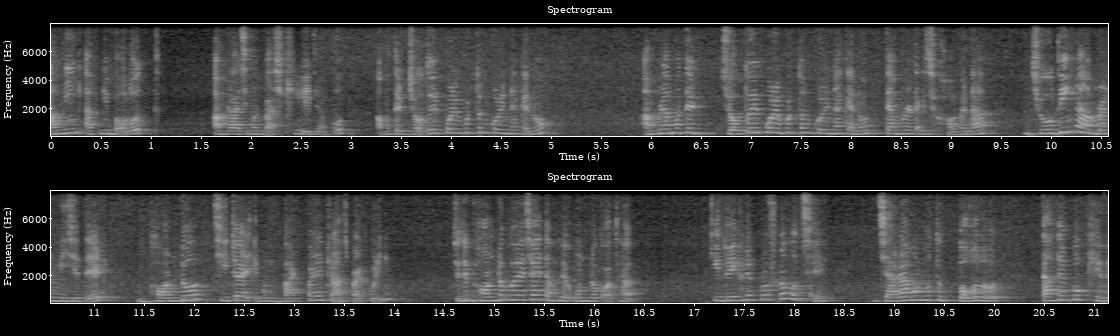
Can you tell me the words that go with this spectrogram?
আমি, আপনি বলদ, আমরা আজীবন বাস খেয়ে যাব। আমাদের যতই পরিবর্তন করি না কেন আমরা আমাদের যতই পরিবর্তন করি না কেন, তেমন একটা কিছু হবে না। যদি না আমরা নিজেদের ভণ্ড চিটার এবং বাটপারে ট্রান্সফার করি, যদি ভণ্ড হয়ে যায় তাহলে অন্য কথা। কিন্তু এখানে প্রশ্ন হচ্ছে, যারা আমার মতো বলদ, তাদের পক্ষে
